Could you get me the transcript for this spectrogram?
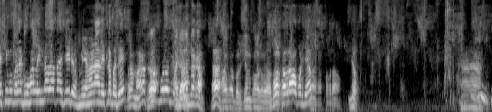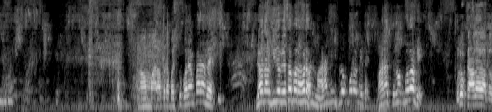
એસી માં બધા ડોહા લઈને ના છે મેહાણા એટલે બધે. મારા બોલો પડશે ખવડાવો. લો. હા. મારા બચ્ચું ભરે એમ કરે છે. જો તાર બીજો બેસો પર હડો. મારા બી શ્લોક બોલો બેટા. મારા શ્લોક બોલો કે? ચાલે તો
